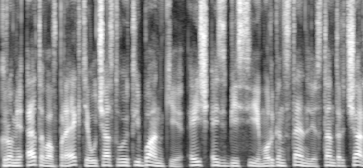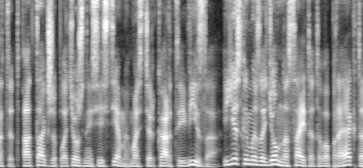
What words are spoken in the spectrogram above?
Кроме этого, в проекте участвуют и банки HSBC, Morgan Stanley, Standard Chartered, а также платежные системы MasterCard и Visa. И если мы зайдем на сайт этого проекта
